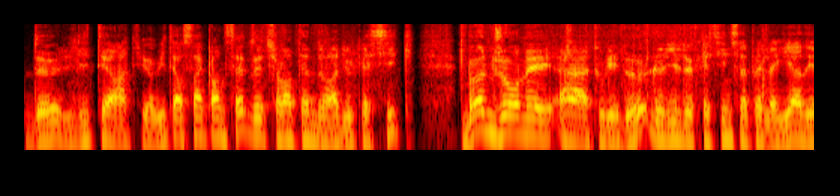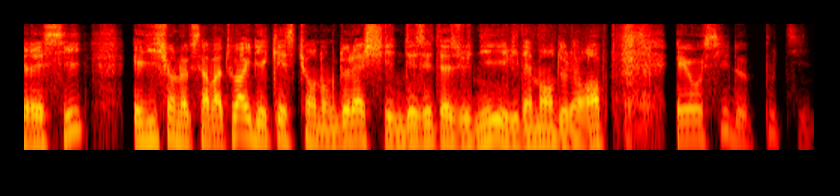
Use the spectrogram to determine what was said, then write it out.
de littérature. 8h57, vous êtes sur l'antenne de Radio Classique. Bonne journée à tous les deux. Le livre de Christine s'appelle La guerre des récits, édition de l'Observatoire. Il est question donc de la Chine, des États-Unis, évidemment de l'Europe et aussi de Poutine.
